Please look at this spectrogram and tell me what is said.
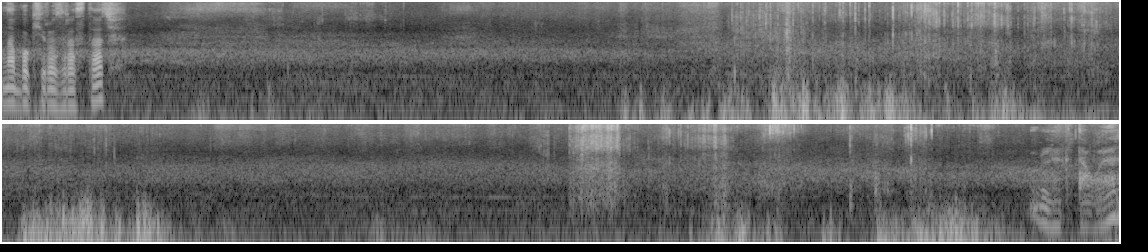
na boki rozrastać. Królek Tower.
